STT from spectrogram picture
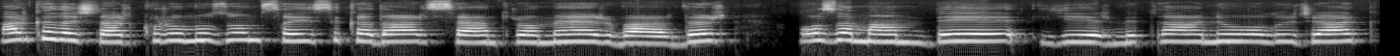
arkadaşlar kromozom sayısı kadar sentromer vardır. O zaman B 20 tane olacak.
